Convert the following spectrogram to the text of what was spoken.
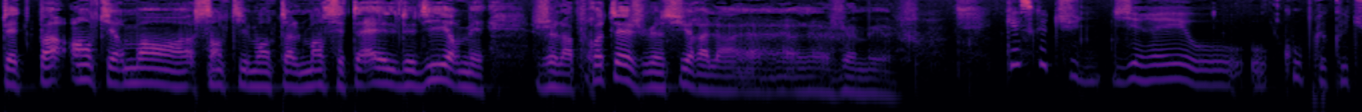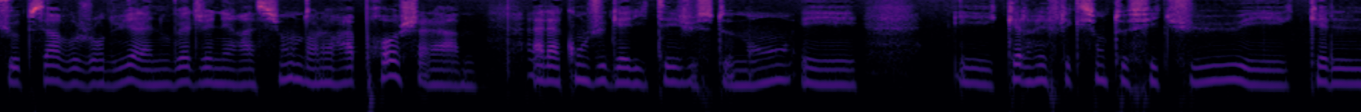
peut-être pas entièrement sentimentalement. C'est à elle de dire, mais je la protège, bien sûr. Elle a, elle a jamais. Qu'est-ce que tu dirais aux, aux couples que tu observes aujourd'hui, à la nouvelle génération, dans leur approche à la, à la conjugalité, justement? Et, et quelle réflexion te fais-tu et quelle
